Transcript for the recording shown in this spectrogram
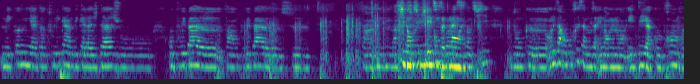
mais comme il y a dans tous les cas un décalage d'âge où on pouvait pas, enfin, on pouvait pas se enfin, marcher complètement, s'identifier. Donc, euh, on les a rencontrés, ça nous a énormément aidé à comprendre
